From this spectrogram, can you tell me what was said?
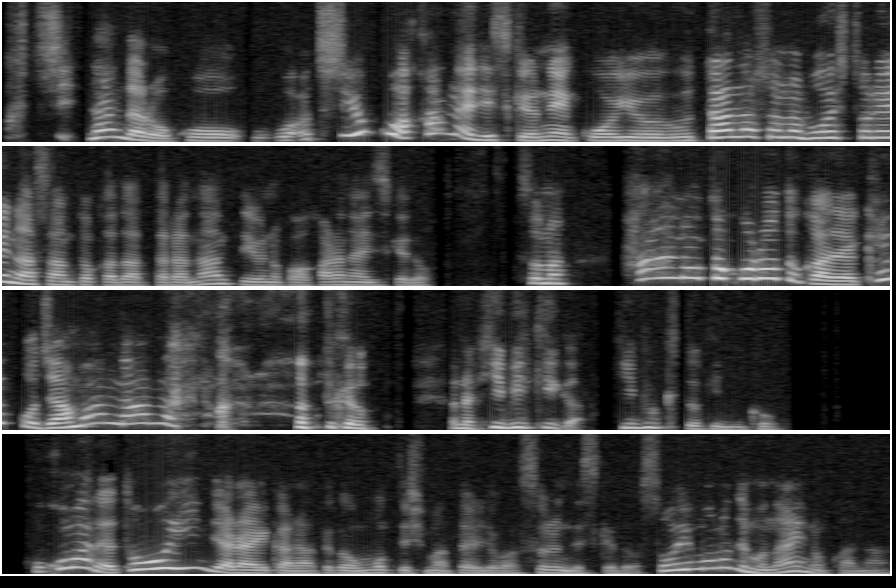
口、なんだろう、こう、私よくわかんないですけどね、こういう歌のそのボイストレーナーさんとかだったら、なんていうのかわからないですけど、その歯のところとかで結構邪魔にならないのかなとか、あの響きが、響くときにこう、ここまで遠いんじゃないかなとか思ってしまったりとかするんですけど、そういうものでもないのかな。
